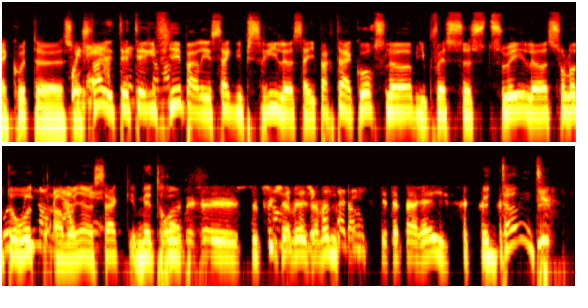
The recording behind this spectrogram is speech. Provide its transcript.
Écoute, euh, son Oui, cheval après, était terrifié par les sacs d'épicerie. Là, ça y partait à course là, puis il pouvait se, tuer là sur l'autoroute mais en voyant un sac métro. Ouais, mais que j'avais j'avais une tante qui était pareille. Une tente?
